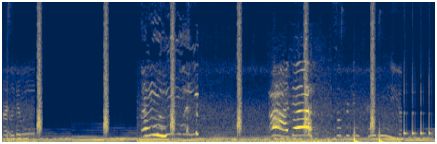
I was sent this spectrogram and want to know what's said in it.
Alright, look at me. Hey! ah, no! So freaking pretty.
